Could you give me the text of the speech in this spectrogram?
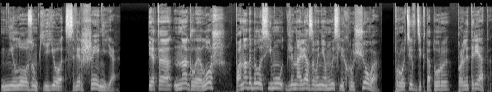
не лозунг ее свершения. Эта наглая ложь понадобилась ему для навязывания мыслей Хрущева против диктатуры пролетариата.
